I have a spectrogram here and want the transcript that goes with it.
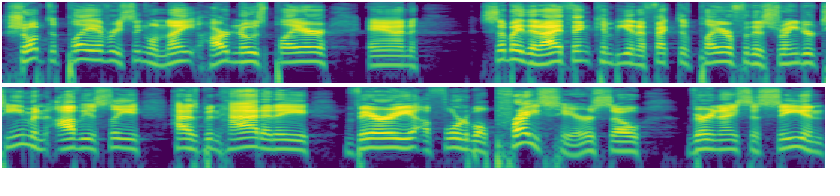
show up to play every single night, hard nosed player, and somebody that I think can be an effective player for this Ranger team, and obviously has been had at a very affordable price here. So very nice to see. And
